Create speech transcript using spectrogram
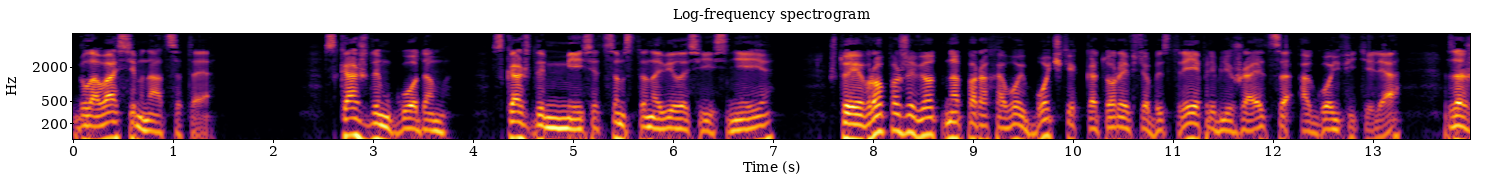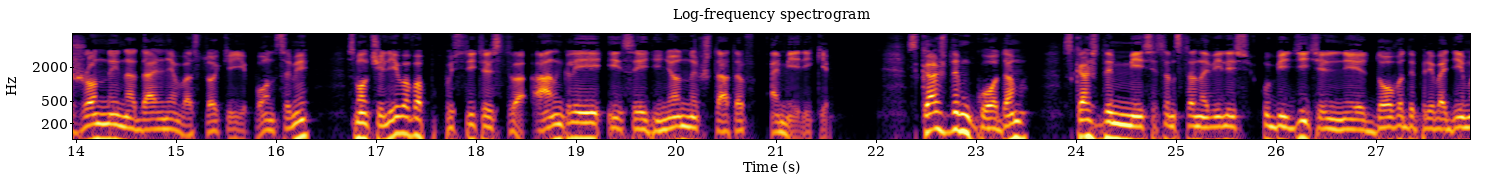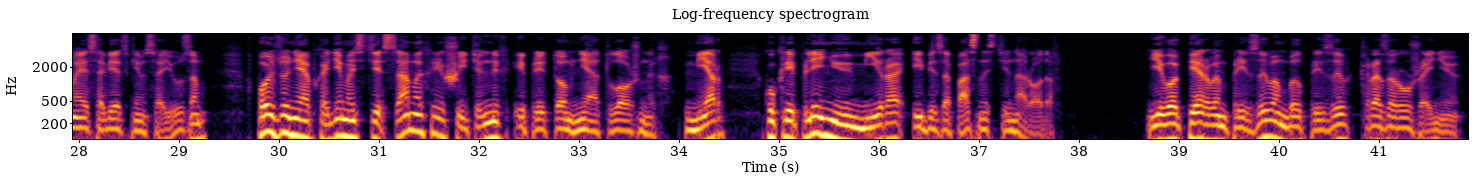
Глава 17. С каждым годом, с каждым месяцем становилось яснее, что Европа живет на пороховой бочке, к которой все быстрее приближается огонь фитиля, зажженный на Дальнем Востоке японцами с молчаливого попустительства Англии и Соединенных Штатов Америки. С каждым годом с каждым месяцем становились убедительнее доводы, приводимые Советским Союзом, в пользу необходимости самых решительных и притом неотложных мер к укреплению мира и безопасности народов. Его первым призывом был призыв к разоружению.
